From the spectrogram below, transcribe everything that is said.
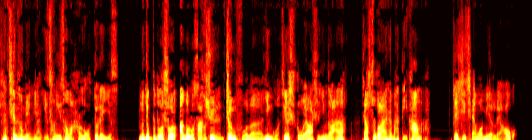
像千层饼一样，一层一层往上摞，就这意思。那就不多说了。安格鲁萨克逊人征服了英国，其实主要是英格兰啊，像苏格兰什么还抵抗呢啊。这些前我们也聊过。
